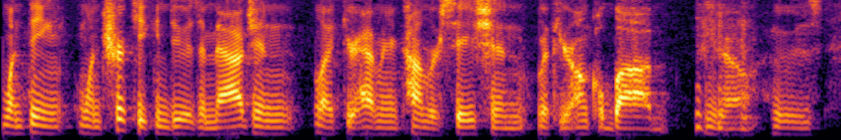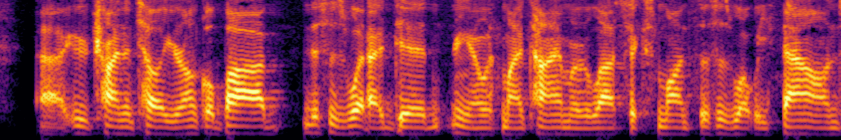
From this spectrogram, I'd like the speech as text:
one thing, one trick you can do is imagine like you're having a conversation with your Uncle Bob, you know, who's uh, you're trying to tell your Uncle Bob, this is what I did, you know, with my time over the last six months. This is what we found.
